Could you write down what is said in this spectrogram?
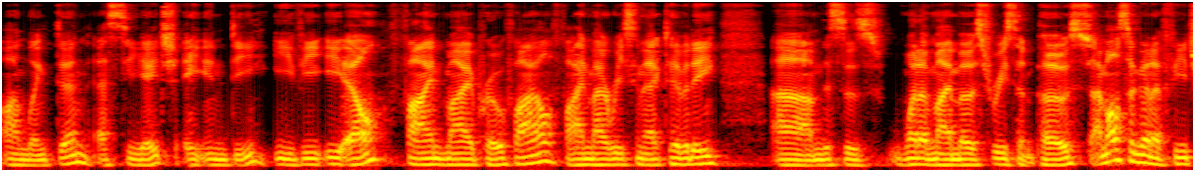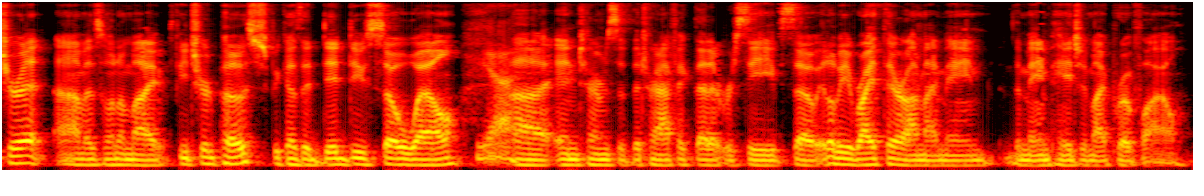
on LinkedIn, S C H A N D E V E L, find my profile, find my recent activity. Um, this is one of my most recent posts. I'm also going to feature it um, as one of my featured posts because it did do so well yeah. uh, in terms of the traffic that it received. So it'll be right there on my main the main page of my profile.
